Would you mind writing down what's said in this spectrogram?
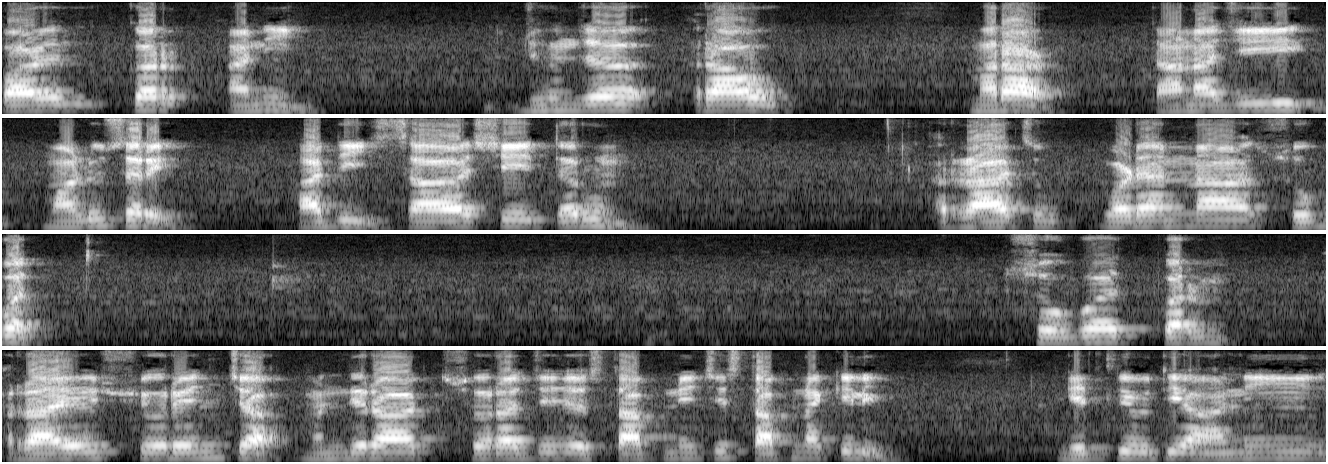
पाळकर आणि झुंजराव मराळ तानाजी मालुसरे आदी सहाशे तरुण राजवड्यांना सोबत सोबत पर रायश्वरेंच्या मंदिरात स्वराज्याच्या स्थापनेची स्थापना केली. घेतली होती आणि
